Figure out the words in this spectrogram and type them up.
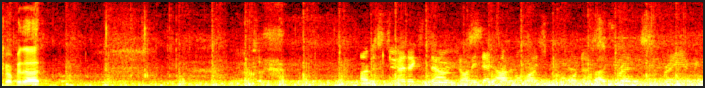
Copy that. Understood. Medics down, Johnny Set down up in on this one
